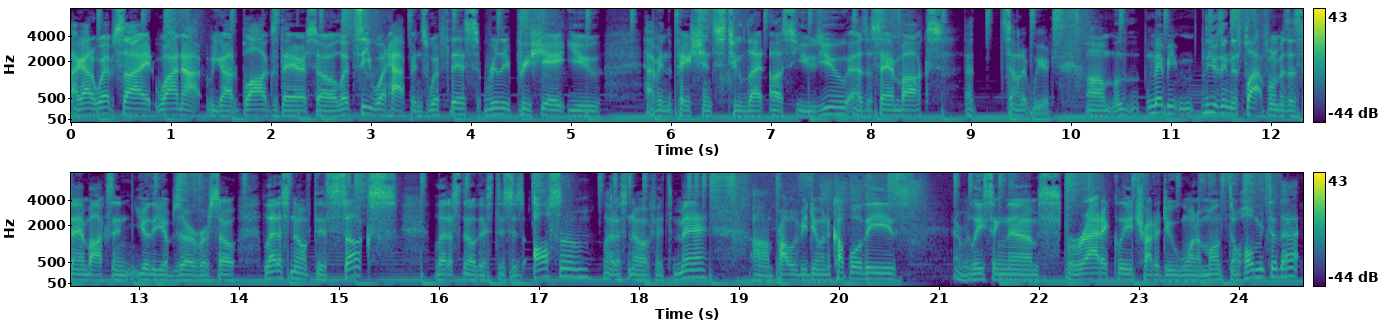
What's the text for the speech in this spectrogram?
I got a website. Why not? We got blogs there. So let's see what happens with this. Really appreciate you having the patience to let us use you as a sandbox. That sounded weird. Um, maybe using this platform as a sandbox and you're the observer. So let us know if this sucks. Let us know this this is awesome. Let us know if it's meh. Um, probably be doing a couple of these and releasing them sporadically. Try to do one a month. Don't hold me to that.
